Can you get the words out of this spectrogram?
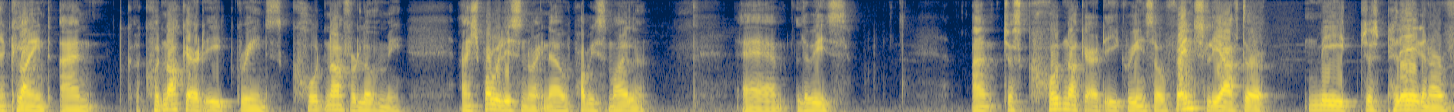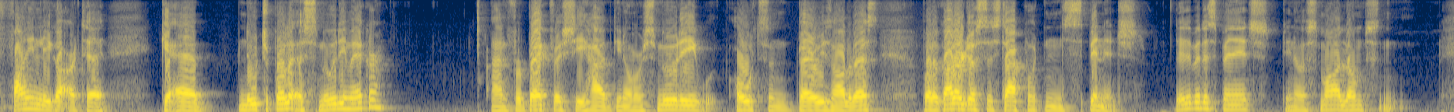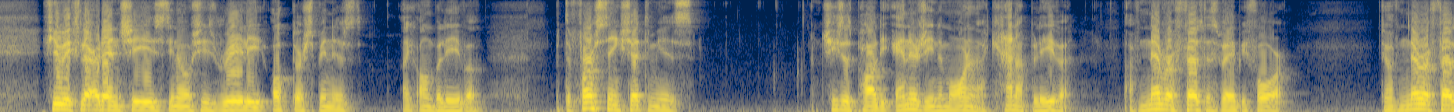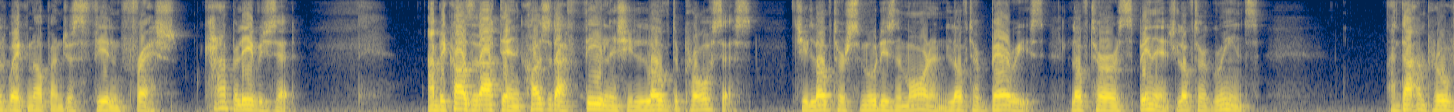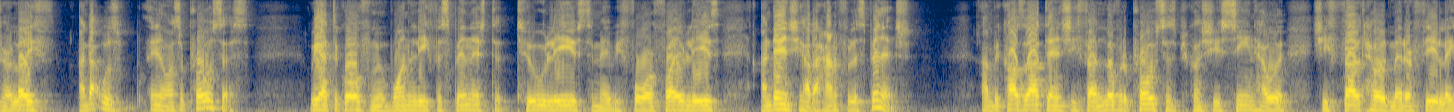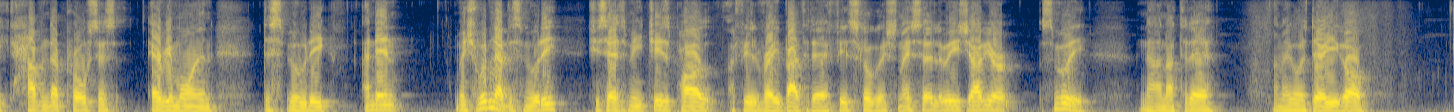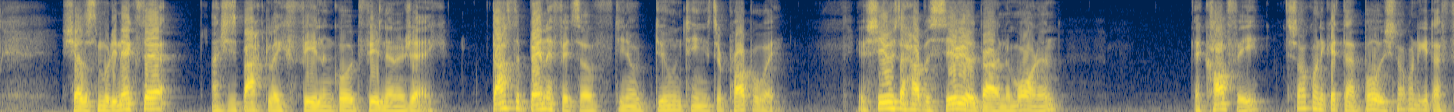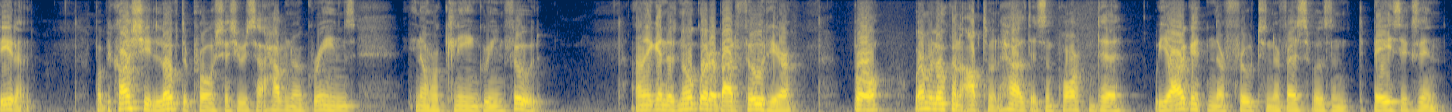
a client and I could not get her to eat greens, could not for love me. And she's probably listening right now, probably smiling. Um, Louise and just could not get her to eat greens. So eventually, after me just plaguing her, finally got her to get a NutriBullet, a smoothie maker. And for breakfast, she had you know her smoothie, oats and berries, and all the rest. But I got her just to start putting spinach, a little bit of spinach, you know, small lumps. And a few weeks later, then she's you know she's really upped her spinach like unbelievable. But the first thing she said to me is, Jesus, Paul, the energy in the morning, I cannot believe it. I've never felt this way before. I've never felt waking up and just feeling fresh. Can't believe it, she said. And because of that, then, because of that feeling, she loved the process. She loved her smoothies in the morning, loved her berries, loved her spinach, loved her greens. And that improved her life. And that was, you know, as a process. We had to go from one leaf of spinach to two leaves to maybe four or five leaves, and then she had a handful of spinach. And because of that, then she fell in love with the process because she's seen how it, she felt how it made her feel like having that process every morning, the smoothie. And then when she wouldn't have the smoothie, she said to me, Jesus, Paul, I feel very bad today. I feel sluggish. And I said, Louise, you have your smoothie? Nah, not today. And I goes, there you go. She had a smoothie next day and she's back like feeling good, feeling energetic. That's the benefits of, you know, doing things the proper way. If she was to have a cereal bar in the morning, a coffee, she's not going to get that buzz, she's not going to get that feeling. But because she loved the process, she was having her greens, you know, her clean green food. And again, there's no good or bad food here, but when we're looking at optimal health, it's important to we are getting their fruits and their vegetables and the basics in.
